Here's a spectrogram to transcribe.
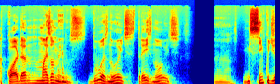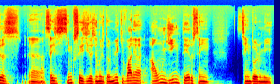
acorda mais ou menos. Duas noites, três noites. ah, em cinco dias, é, seis, cinco, seis dias de noite de dormir equivalem a, a um dia inteiro sem, sem dormir.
